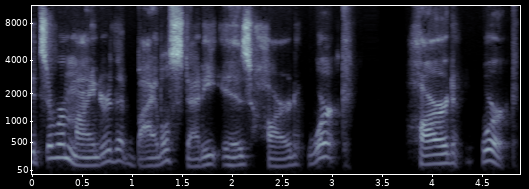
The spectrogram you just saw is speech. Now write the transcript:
it's a reminder that Bible study is hard work. Hard work.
